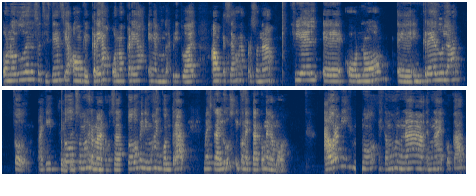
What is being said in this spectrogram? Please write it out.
o no dudes de su existencia, aunque creas o no creas en el mundo espiritual, aunque seas una persona fiel eh, o no, eh, incrédula, todo. Aquí todos somos hermanos, o sea, todos venimos a encontrar nuestra luz y conectar con el amor. Ahora mismo estamos en una, en una época,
